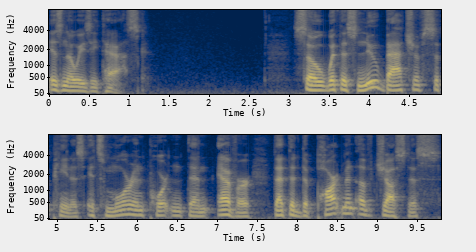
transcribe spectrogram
is no easy task. So, with this new batch of subpoenas, it's more important than ever that the Department of Justice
